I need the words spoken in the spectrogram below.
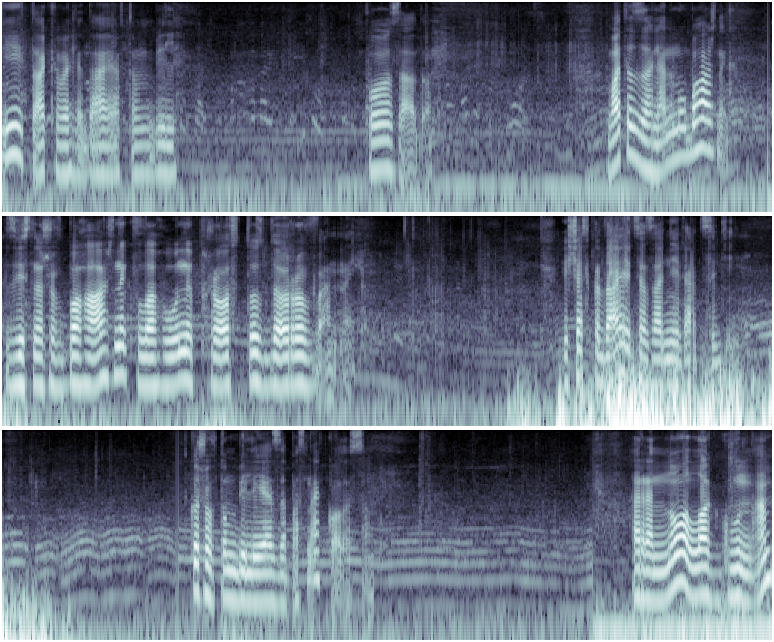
І так виглядає автомобіль позаду. Давайте заглянемо в багажник. Звісно ж, в багажник в лагуни просто здоровенний. І ще складається задній ряд сидінь. Також в автомобілі є запасне колесо. Renault Laguna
